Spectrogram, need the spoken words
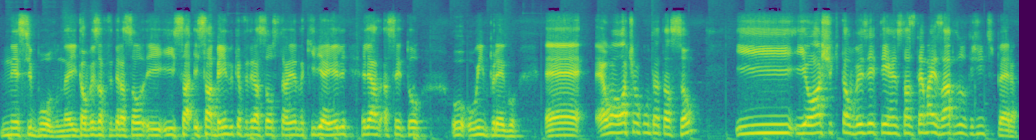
nesse bolo, né? E talvez a federação e, e, e sabendo que a Federação Australiana queria ele, ele aceitou o, o emprego. É, é uma ótima contratação e, e, eu acho que talvez ele tenha resultados até mais rápidos do que a gente espera.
